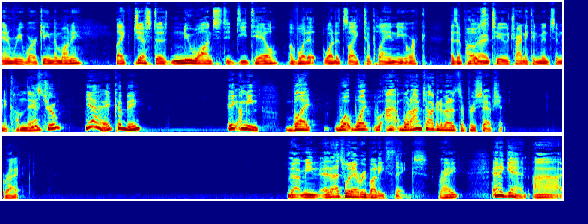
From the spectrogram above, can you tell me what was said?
and reworking the money, like just a nuanced detail of what it what it's like to play in New York, as opposed right. to trying to convince him to come there. That's true. Yeah, it could be. I mean, but what what what I'm talking about is the perception. Right. I mean, that's what everybody thinks, right? And again, uh,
